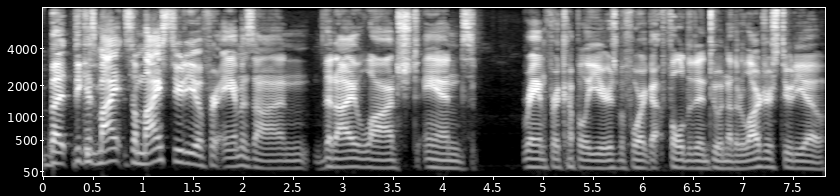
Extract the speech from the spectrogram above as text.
but because my so my studio for Amazon that I launched and ran for a couple of years before it got folded into another larger studio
